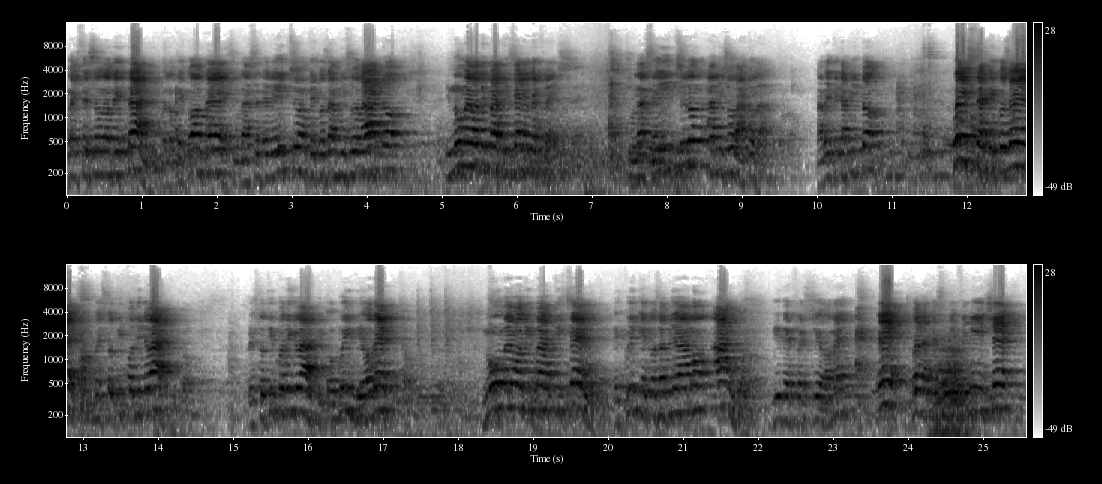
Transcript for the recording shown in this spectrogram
questi sono dettagli, quello che conta è sull'asse delle y che cosa ha misurato il numero di particelle deflesse, sull'asse y ha misurato l'angolo. Avete capito? Questa che cos'è questo tipo di grafico? Questo tipo di grafico, quindi ho detto numero di particelle e qui che cosa abbiamo? Angolo di deflessione e quella che si definisce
